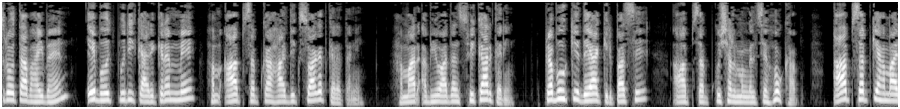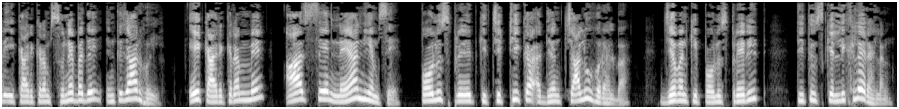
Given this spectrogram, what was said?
श्रोता भाई बहन ए भोजपुरी कार्यक्रम में हम आप सबका हार्दिक स्वागत करतनी हमार अभिवादन स्वीकार करें। प्रभु की दया कृपा से आप सब कुशल मंगल से हो खब आप सबके हमारी कार्यक्रम सुने बदे इंतज़ार हुई। ए कार्यक्रम में आज से नया नियम से पौलुस प्रेरित की चिट्ठी का अध्ययन चालू हो रहा बा। जेवन की पौलुस प्रेरित तीतुस के लिखले रहलन।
